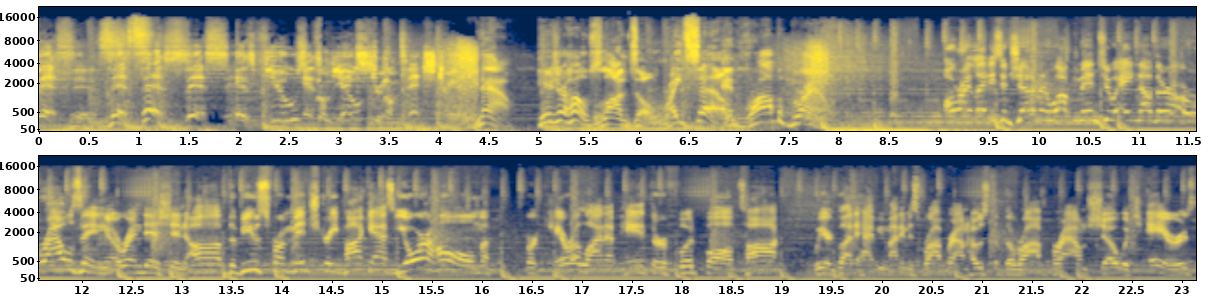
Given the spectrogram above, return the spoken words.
This, this, this, this, this is Views is from Mid Street. Street. Now, here's your host, Lonzo Wrightsell and Rob Brown. All right, ladies and gentlemen, welcome into another rousing rendition of the Views from Mid Street podcast, your home for Carolina Panther football talk. We are glad to have you. My name is Rob Brown, host of The Rob Brown Show, which airs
